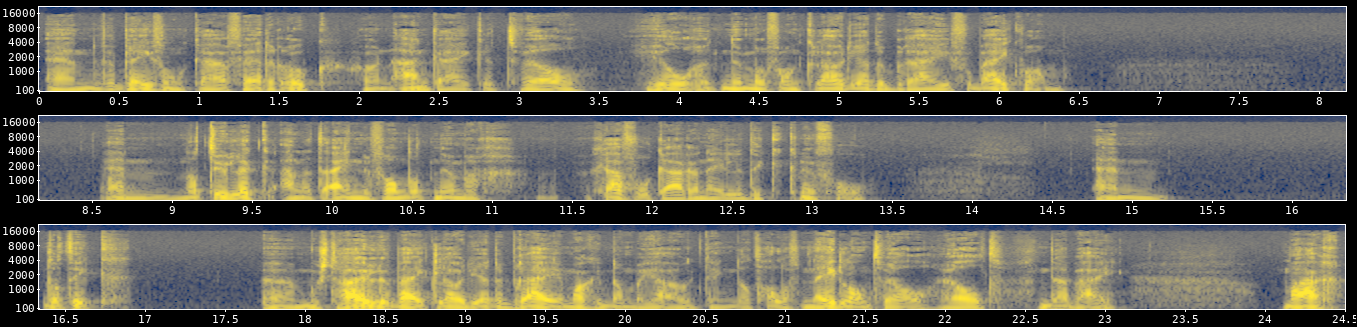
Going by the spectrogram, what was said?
En we bleven elkaar verder ook gewoon aankijken terwijl heel het nummer van Claudia de Brij voorbij kwam. En natuurlijk aan het einde van dat nummer gaven we elkaar een hele dikke knuffel. En dat ik uh, moest huilen bij Claudia de Breij, mag ik dan bij jou? Ik denk dat half Nederland wel huilt daarbij. Maar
